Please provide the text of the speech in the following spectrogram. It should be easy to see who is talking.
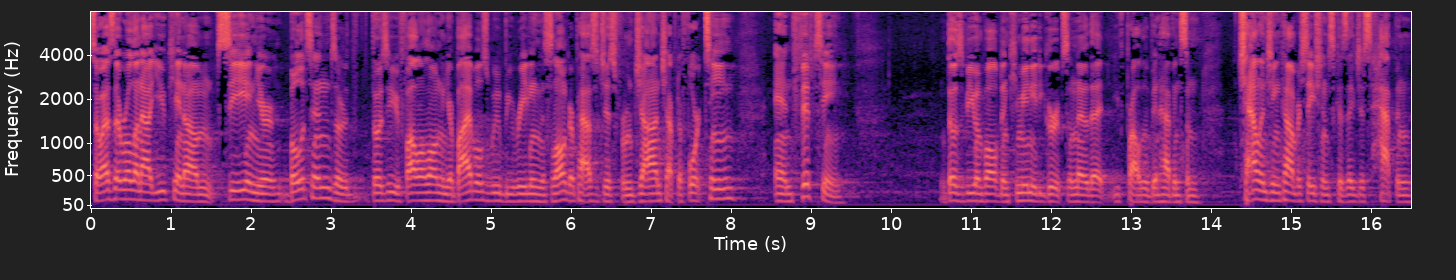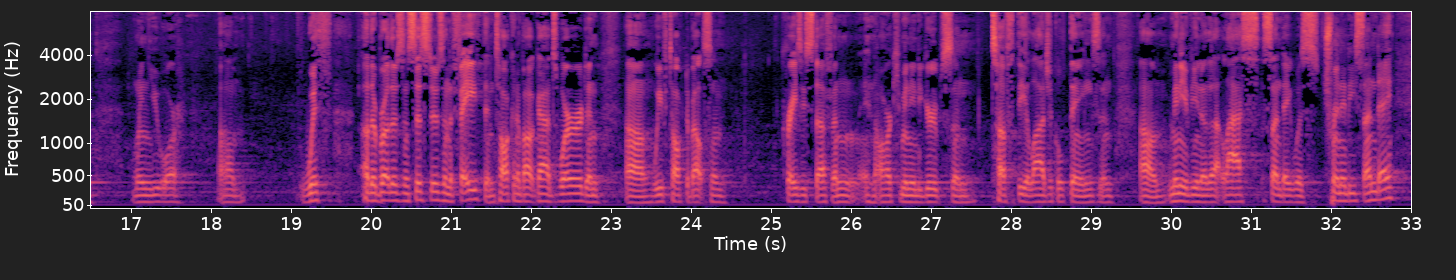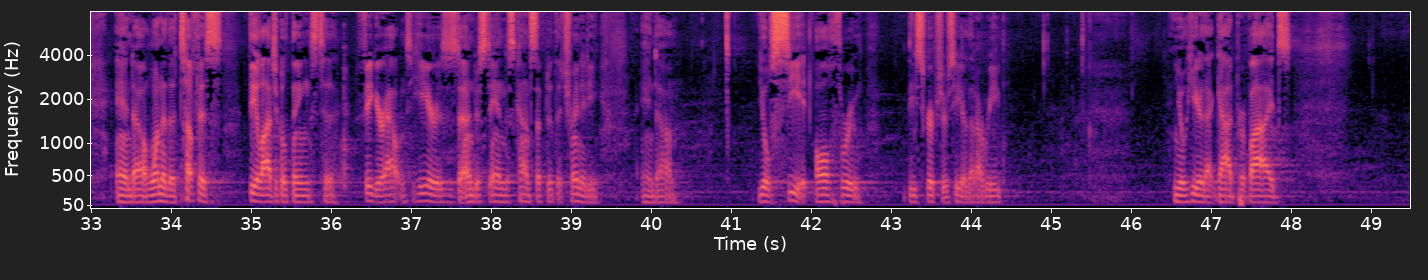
Speaker 1: So, as they're rolling out, you can um, see in your bulletins, or those of you who follow along in your Bibles, we'll be reading this longer passages from John chapter 14 and 15. Those of you involved in community groups will know that you've probably been having some challenging conversations because they just happen when you are um, with other brothers and sisters in the faith and talking about God's word. And uh, we've talked about some crazy stuff in, in our community groups and tough theological things. And um, many of you know that last Sunday was Trinity Sunday. And uh, one of the toughest theological things to figure out and to hear is, is to understand this concept of the Trinity. And um, you'll see it all through these scriptures here that I read. You'll hear that God provides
